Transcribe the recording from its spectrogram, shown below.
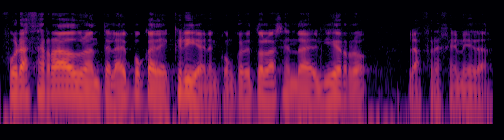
fuera cerrada durante la época de cría, en concreto la senda del hierro, la fregeneda.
